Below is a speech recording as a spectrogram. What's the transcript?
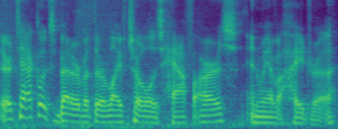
Their attack looks better, but their life total is half ours, and we have a Hydra.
